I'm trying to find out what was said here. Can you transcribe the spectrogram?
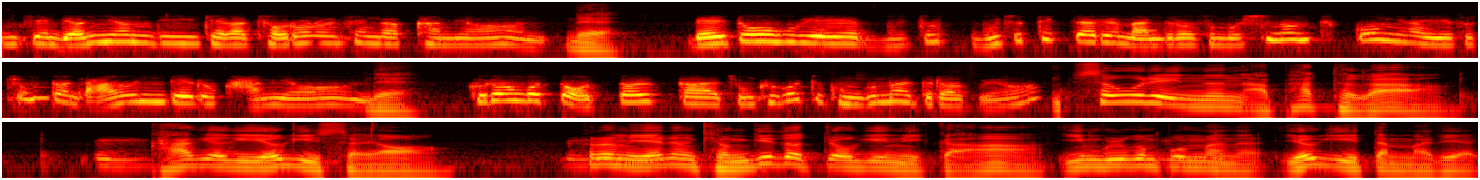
이제 몇 년 뒤 걔가 결혼을 생각하면 네. 매도 후에 무주, 무주택자를 만들어서 뭐 신혼 특공이나 이래서 좀 더 나은 데로 가면 네. 그런 것도 어떨까 좀 그것도 궁금하더라고요. 서울에 있는 아파트가 네. 가격이 여기 있어요. 네. 그럼 얘는 경기도 쪽이니까 이 물건뿐만 아니라 여기 있단 말이에요.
